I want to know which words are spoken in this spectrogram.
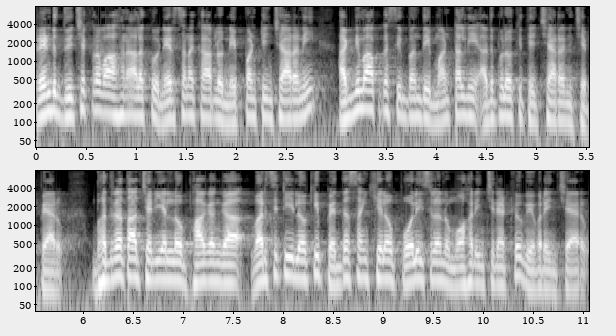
రెండు ద్విచక్ర వాహనాలకు నిరసనకారులు నిప్పంటించారని అగ్నిమాపక సిబ్బంది మంటల్ని అదుపులోకి తెచ్చారని చెప్పారు. భద్రతా చర్యల్లో భాగంగా వర్సిటీలోకి పెద్ద సంఖ్యలో పోలీసులను మోహరించినట్లు వివరించారు.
